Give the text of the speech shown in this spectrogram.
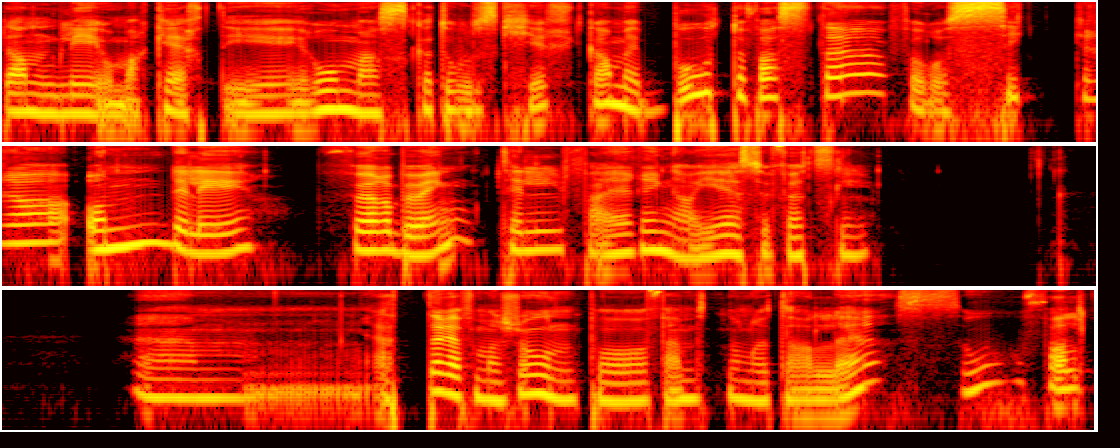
Den blir jo markert i romersk-katolsk kirke med bot og faste for å sikre åndelig forberedelse til feiring av Jesu fødsel. Um, etter reformasjonen på 1500-tallet så falt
